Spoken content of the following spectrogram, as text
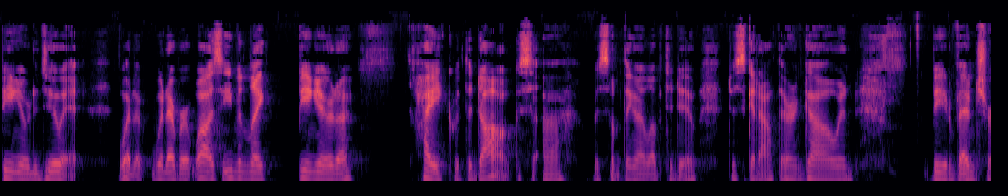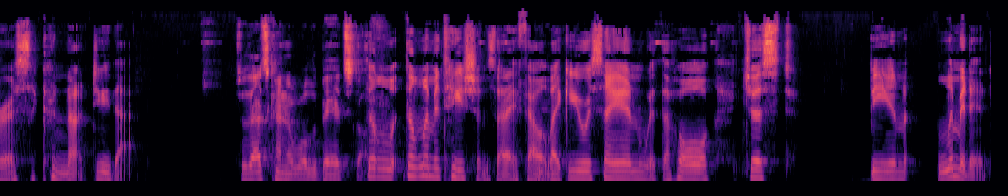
being able to do it, what whatever it was. Even like being able to hike with the dogs uh, was something I loved to do. Just get out there and go and be adventurous. I could not do that. so that's kind of all the bad stuff. The the limitations that I felt, like you were saying, with the whole just being limited,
